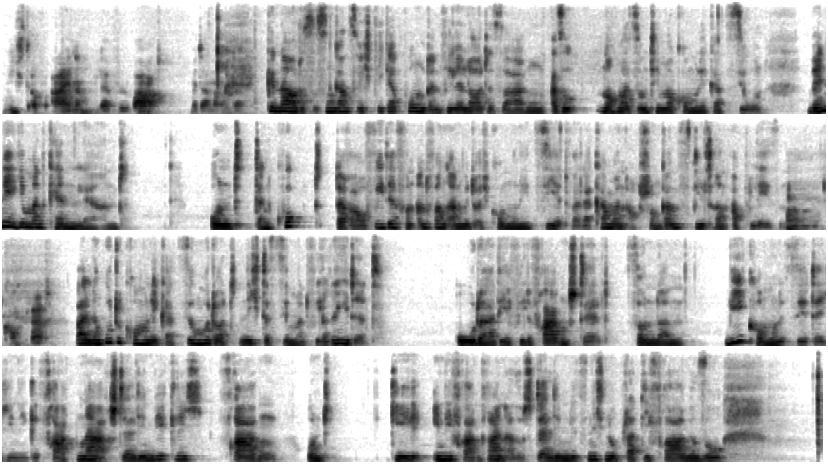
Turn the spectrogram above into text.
nicht auf einem Level wart miteinander. Genau, das ist ein ganz wichtiger Punkt, denn viele Leute sagen, also nochmal zum Thema Kommunikation. Wenn ihr jemand kennenlernt und dann guckt darauf, wie der von Anfang an mit euch kommuniziert, weil da kann man auch schon ganz viel dran ablesen. Mhm, komplett. Weil eine gute Kommunikation bedeutet nicht, dass jemand viel redet oder dir viele Fragen stellt, sondern wie kommuniziert derjenige? Frag nach, stell dem wirklich Fragen und geh in die Fragen rein. Also stell dem jetzt nicht nur platt die Frage so,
